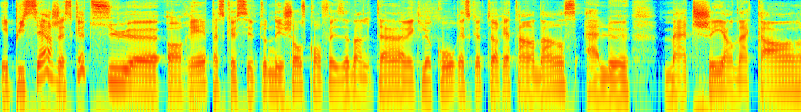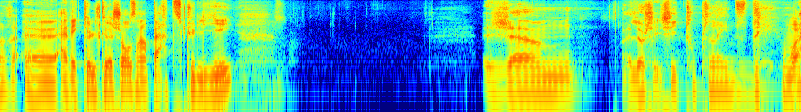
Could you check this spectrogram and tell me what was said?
Et puis, Serge, est-ce que tu euh, aurais, parce que c'est une des choses qu'on faisait dans le temps avec le cours, est-ce que tu aurais tendance à le matcher en accord euh, avec quelque chose en particulier? J'aime Là, j'ai tout plein d'idées. Ouais.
